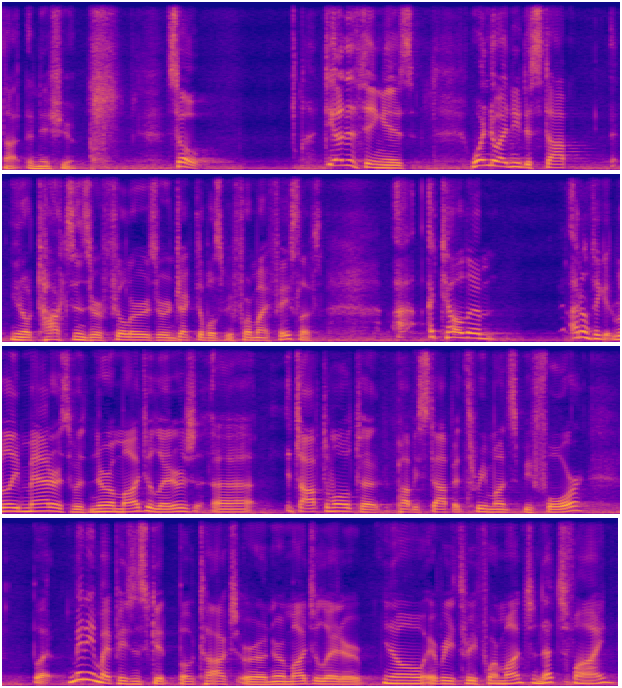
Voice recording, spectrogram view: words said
not an issue. So, the other thing is, when do I need to stop? You know, toxins or fillers or injectables before my facelifts. I, I tell them I don't think it really matters with neuromodulators. Uh, it's optimal to probably stop at three months before, but many of my patients get Botox or a neuromodulator, you know, every three, four months, and that's fine.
